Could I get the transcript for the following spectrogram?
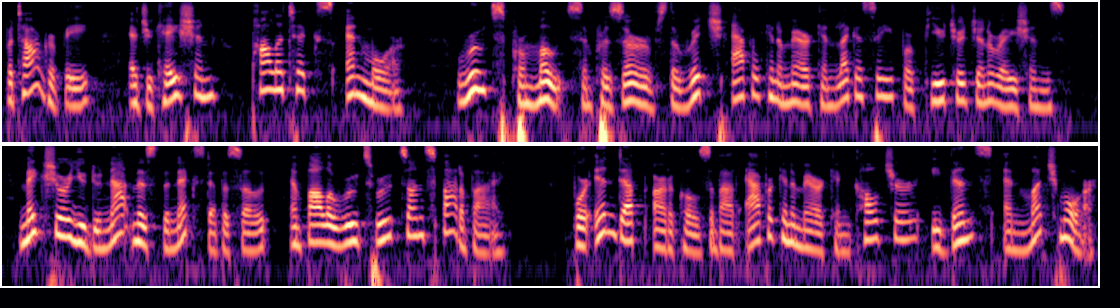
photography, education, politics, and more. ROUTES promotes and preserves the rich African American legacy for future generations. Make sure you do not miss the next episode and follow ROUTES Roots on Spotify. For in depth articles about African American culture, events, and much more,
